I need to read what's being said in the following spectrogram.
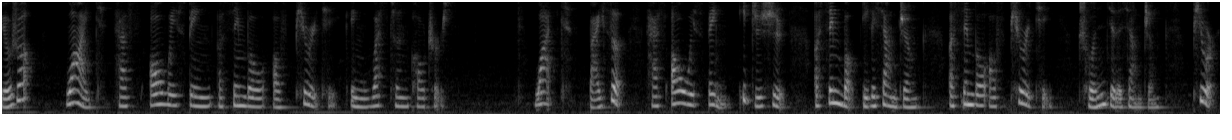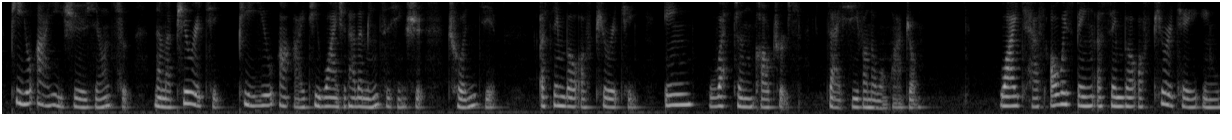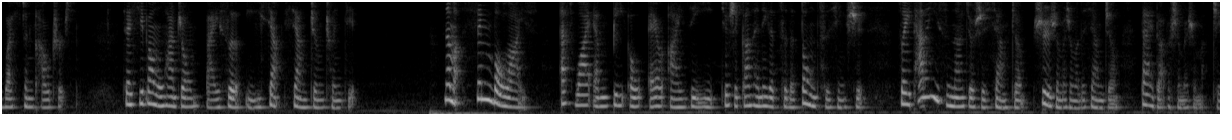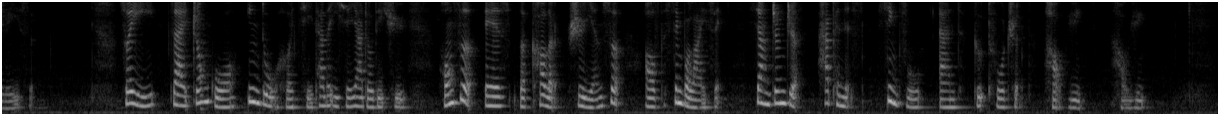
比如说，White has always been a symbol of purity in Western cultures. White 白色 has always been 一直是 a symbol 一个象征，a symbol of purity 纯洁的象征。Pure, P-U-R-E 是形容词，那么 purity, P-U-R-I-T-Y 是它的名词形式，纯洁。A symbol of purity in Western cultures，在西方的文化中。White has always been a symbol of purity in Western cultures。在西方文化中，白色一向象征纯洁。那么 symbolize。S Y M B O L I Z E 就是刚才那个词的动词形式，所以它的意思呢就是象征，是什么什么的象征，代表了什么什么这个意思。所以在中国、印度和其他的一些亚洲地区，红色 is the color 是颜色 of symbolizing 象征着 happiness 幸福 and good fortune 好运好运。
